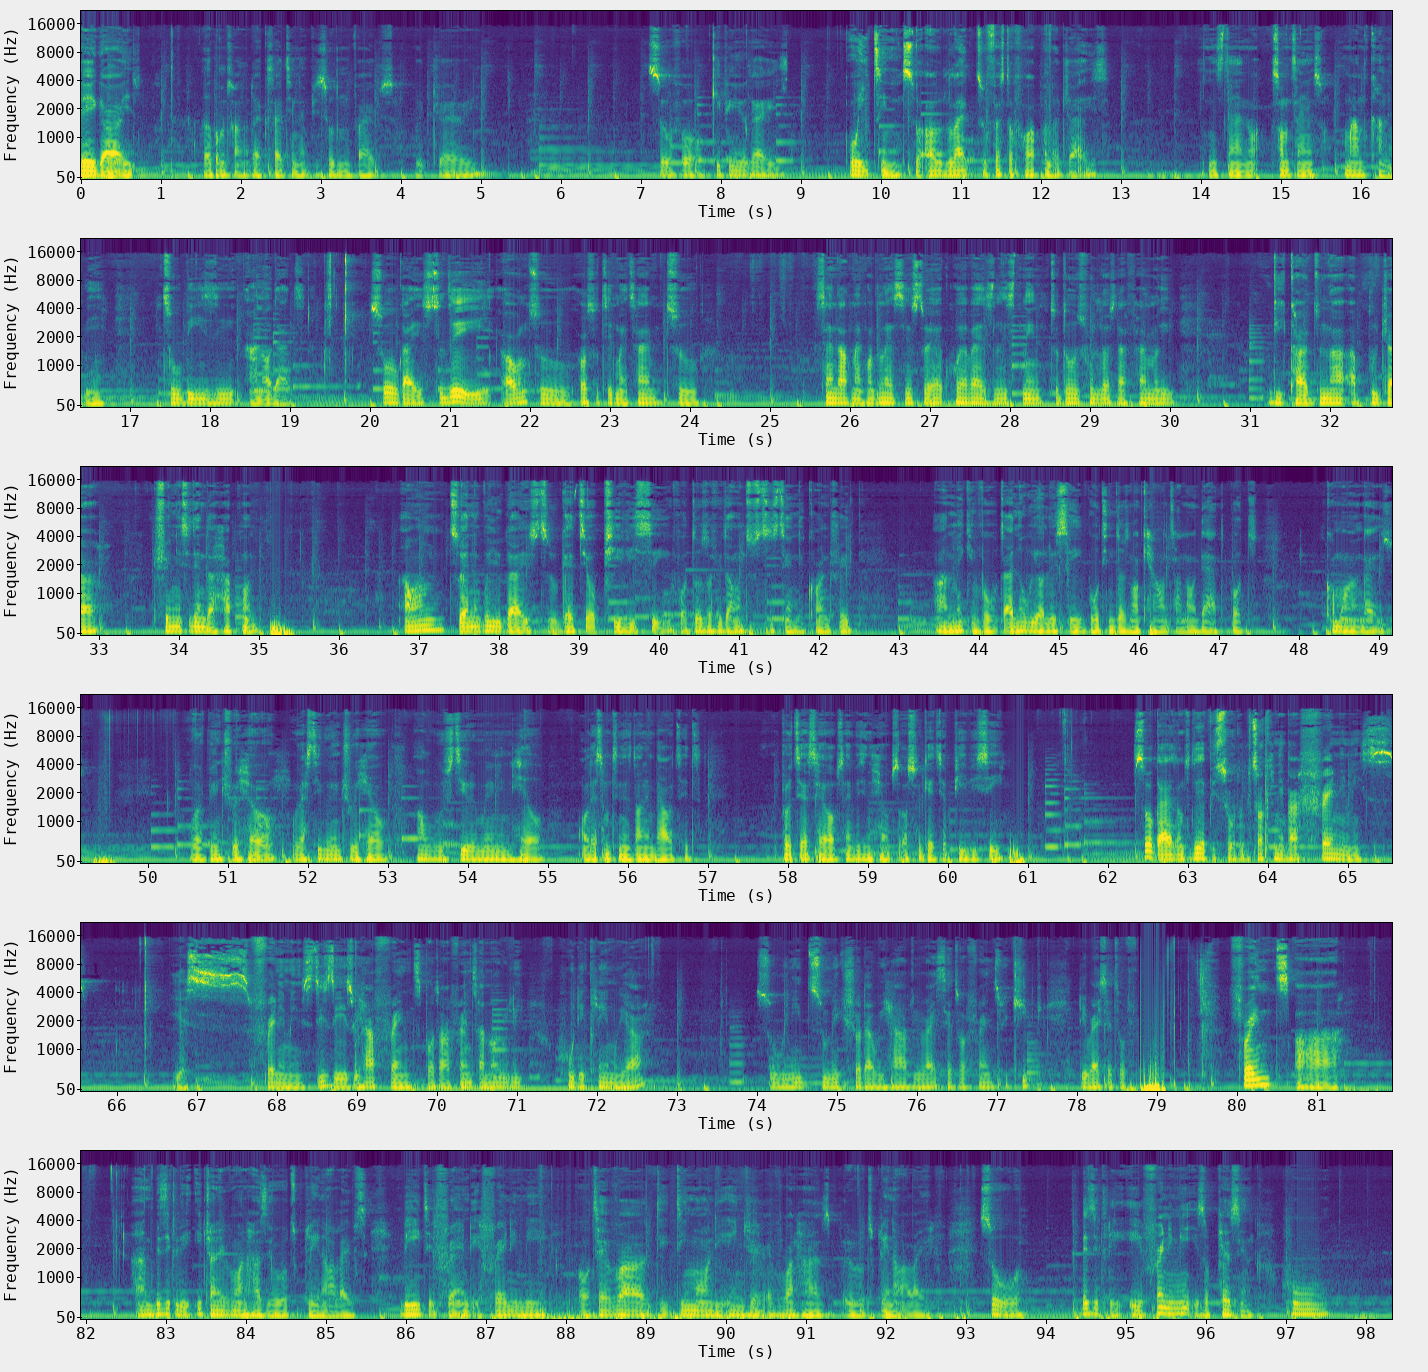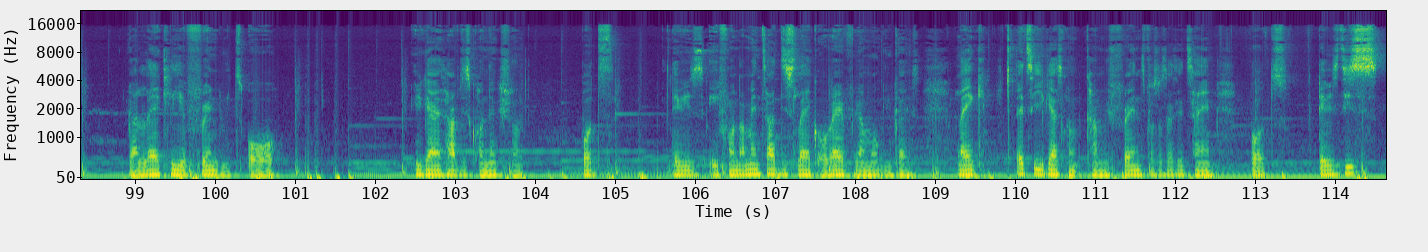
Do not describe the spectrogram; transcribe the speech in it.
Hey guys, welcome to another exciting episode on Vibes with Jerry. So, for keeping you guys waiting, so I would like to first of all apologize. Understand, sometimes man can be too busy and all that. So, guys, today I want to also take my time to send out my condolences to whoever is listening, to those who lost their family, the Kaduna Abuja train incident that happened. I want to enable you guys to get your PVC for those of you that want to stay in the country and make a vote. I know we always say voting does not count and all that, but come on, guys. We're been through hell, we are still going through hell, and we will still remain in hell unless something is done about it. Protest helps, everything helps. Also, get your PVC. So, guys, on today's episode, we'll be talking about frenemies. Yes, frenemies. These days, we have friends, but our friends are not really who they claim we are. So, we need to make sure that we have the right set of friends. We keep the right set of friends. Are and basically, each and everyone has a role to play in our lives be it a friend, a frenemy, or whatever the demon, the angel, everyone has a role to play in our life. So, basically, a frenemy is a person who you are likely a friend with, or you guys have this connection, but there is a fundamental dislike or rivalry among you guys. Like, let's say you guys can, can be friends for a certain time, but there is this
